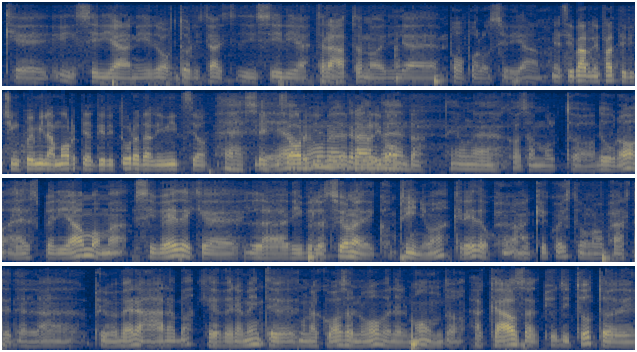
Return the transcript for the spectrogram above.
che i siriani, le autorità di Siria trattano il eh, popolo siriano. Eh, si parla infatti di 5.000 morti addirittura dall'inizio eh sì, dei disordini della, grande... della rivolta. È una cosa molto dura, eh, speriamo, ma si vede che la rivoluzione continua. Credo che anche questa è una parte della primavera araba, che è veramente una cosa nuova nel mondo, a causa più di tutto di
